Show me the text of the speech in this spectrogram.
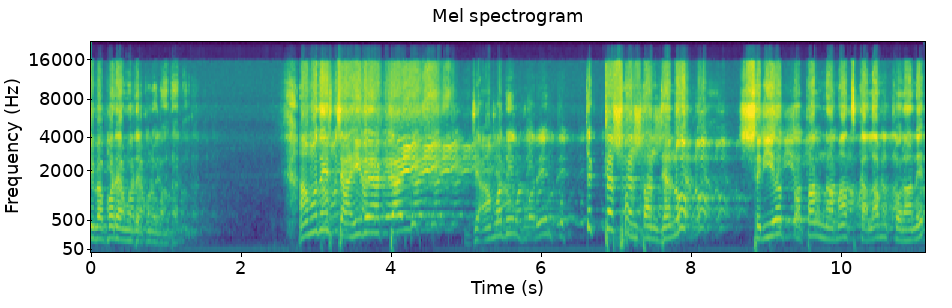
এ ব্যাপারে আমাদের কোনো বাধা নেই। আমাদের চাহিদা একটাই যে আমাদের ঘরের প্রত্যেকটা সন্তান যেন শরীয়ত তথা নামাজ কালাম কোরআনের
